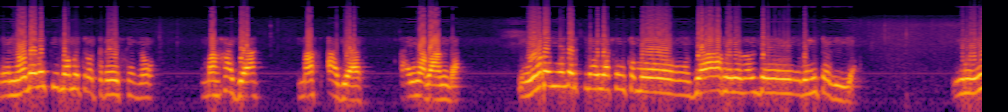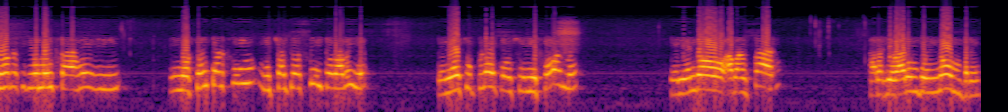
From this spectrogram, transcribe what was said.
de no del kilómetro 13, no, más allá, más allá, hay una banda. Y yo venía del play hace como ya alrededor de 20 días. Y mi hijo recibió un mensaje y inocente al fin, muchacho al fin todavía, tenía su play con su uniforme, queriendo avanzar para llevar un buen nombre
